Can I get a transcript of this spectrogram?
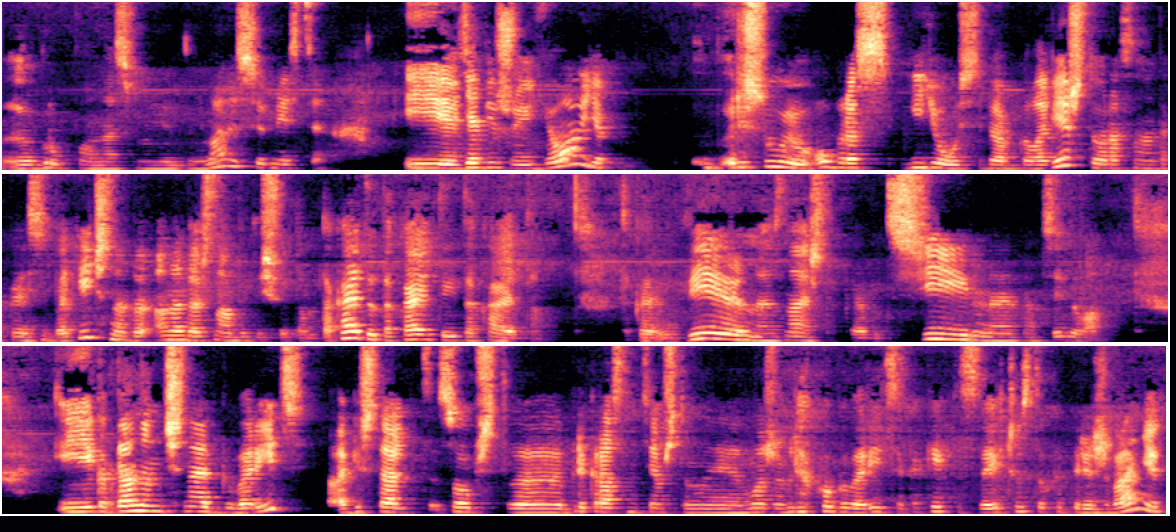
э, группа у нас, мы занимались все вместе. И я вижу ее, я рисую образ ее у себя в голове, что раз она такая симпатичная, она должна быть еще там такая-то, такая-то и такая-то. Такая уверенная, знаешь, такая вот сильная, там все дела. И когда она начинает говорить, а гештальт-сообщество прекрасно тем, что мы можем легко говорить о каких-то своих чувствах и переживаниях,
